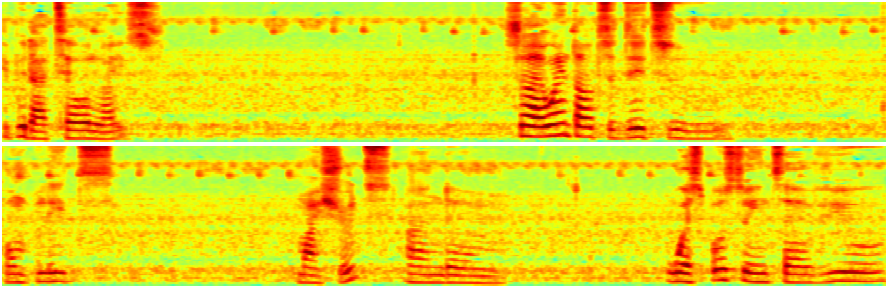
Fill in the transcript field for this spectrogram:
people that tell lies. So I went out today to complete my shoot, and um, we're supposed to interview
